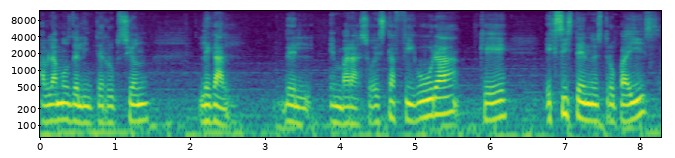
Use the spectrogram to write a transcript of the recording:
hablamos de la interrupción legal del embarazo, esta figura que existe en nuestro país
